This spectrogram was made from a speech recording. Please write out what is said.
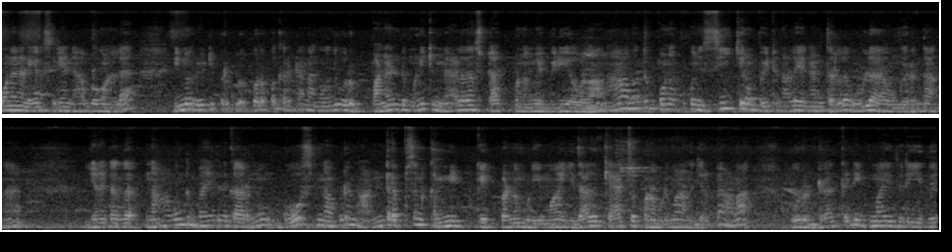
போனேன்னு நினைக்கிறேன். சரியாக ஞாபகம் இல்லை. இன்னொரு யூடியூபர் கூட போகிறப்ப கரெக்டாக நாங்கள் வந்து ஒரு பன்னெண்டு மணிக்கு மேலே தான் ஸ்டார்ட் பண்ணோமே வீடியோவெல்லாம் நான் வந்து போனப்போ கொஞ்சம் சீக்கிரம் போயிட்டனால என்னென்னு தெரில உள்ளே அவங்க இருந்தாங்க. எனக்கு அங்கே நான் வந்து பயந்தது காரணம் கோஸ்ட்னா கூட நான் ஹண்ட்ரட் பர்சன்ட் கம்யூனிகேட் பண்ண முடியுமா? ஏதாவது கேட்சப் பண்ண முடியுமா நினச்சிருப்பேன். ஆனால் ஒரு ட்ரக் அடிக்ட் மாதிரி தெரியுது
